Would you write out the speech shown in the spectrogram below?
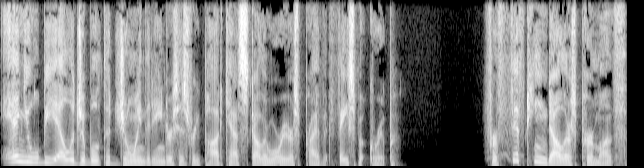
and you will be eligible to join the Dangerous History Podcast Scholar Warriors private Facebook group. For $15 per month,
